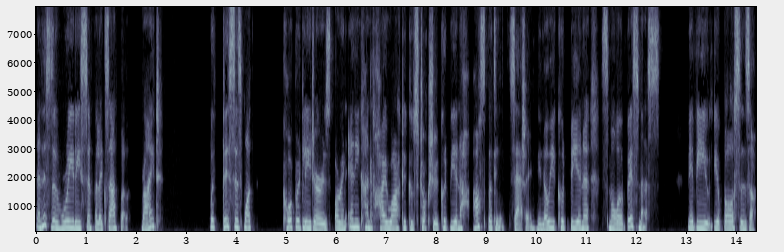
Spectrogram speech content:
And this is a really simple example, right? But this is what corporate leaders or in any kind of hierarchical structure it could be in a hospital setting. You know, you could be in a small business. Maybe you, your bosses are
